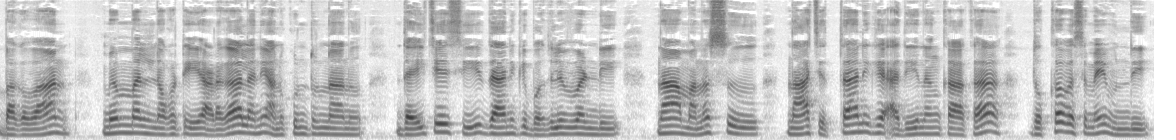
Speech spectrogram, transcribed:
భగవాన్ మిమ్మల్ని ఒకటి అడగాలని అనుకుంటున్నాను. దయచేసి దానికి బదులివ్వండి. నా మనస్సు నా చిత్తానికి అధీనం కాక దుఃఖవశమై ఉంది.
